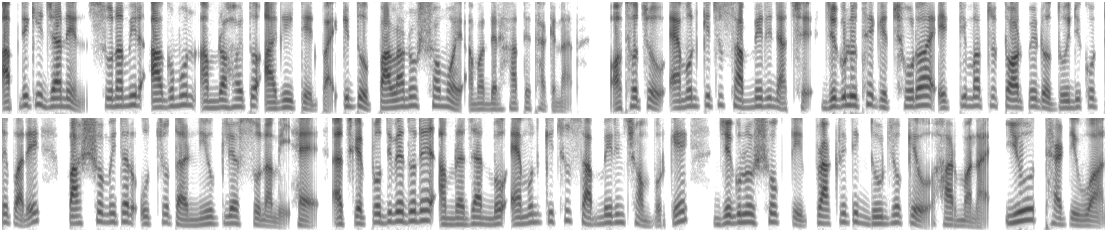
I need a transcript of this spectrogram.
আপনি কি জানেন, সুনামির আগমন আমরা হয়তো আগেই টের পাই, কিন্তু পালানোর সময় আমাদের হাতে থাকে না। অথচ এমন কিছু সাবমেরিন আছে যেগুলো থেকে ছোড়া একটিমাত্র টর্পেডো তৈরি করতে পারে পাঁচশো মিটার উচ্চতার নিউক্লিয়ার সুনামি। হ্যাঁ আজকের প্রতিবেদনে আমরা জানব এমন কিছু সাবমেরিন সম্পর্কে যেগুলোর শক্তি প্রাকৃতিক দুর্যোগকেও হার মানায়। U thirty one.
